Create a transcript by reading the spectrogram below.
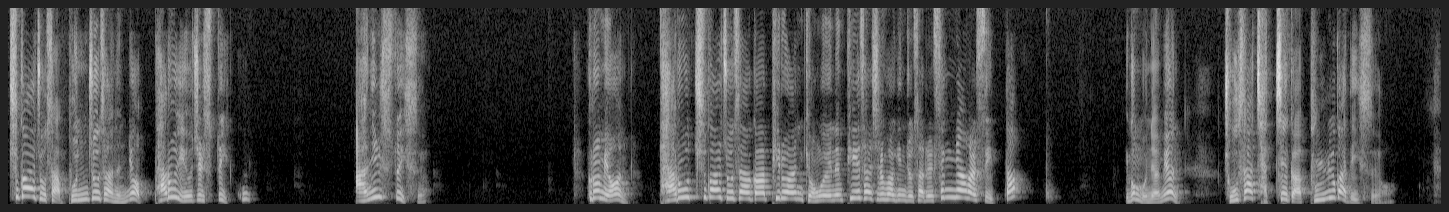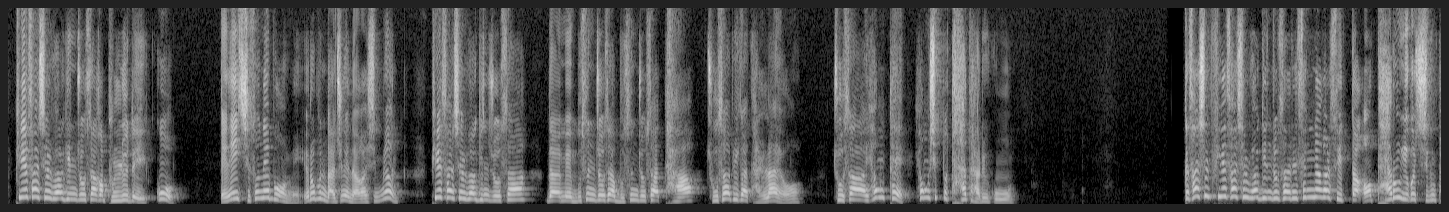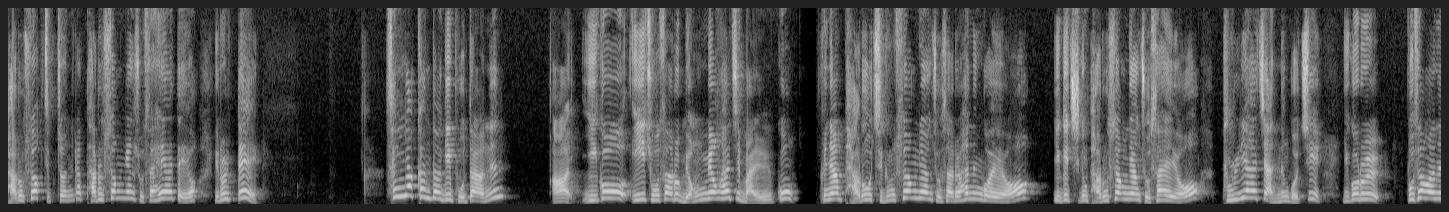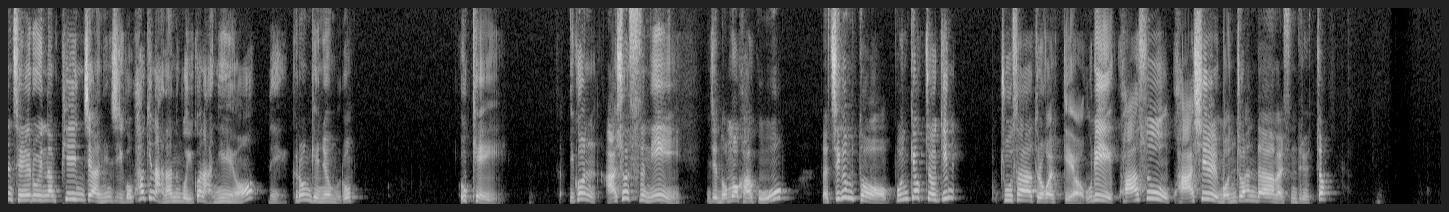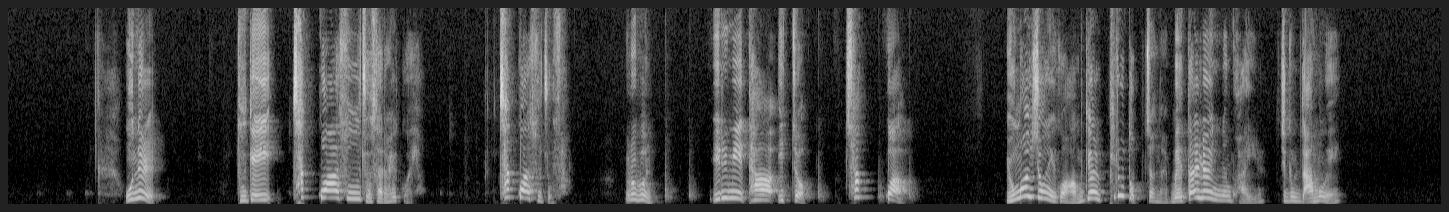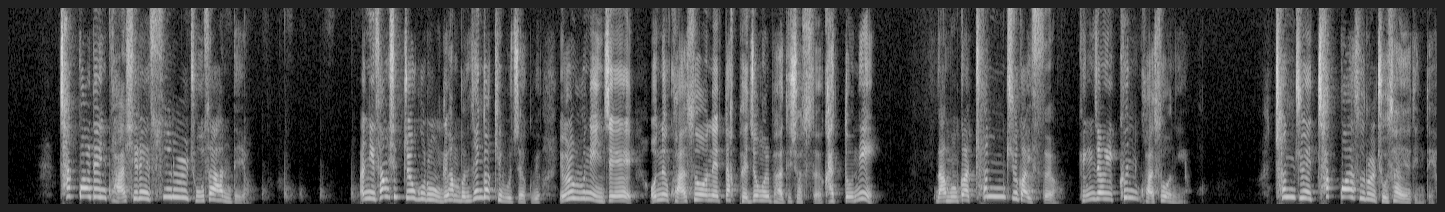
추가 조사, 본 조사는요. 바로 이어질 수도 있고 아닐 수도 있어요. 그러면 바로 추가 조사가 필요한 경우에는 피해 사실 확인 조사를 생략할 수 있다? 이건 뭐냐면 조사 자체가 분류가 돼 있어요. 피해 사실 확인 조사가 분류돼 있고 NH 손해보험에 여러분 나중에 나가시면 피해 사실 확인 조사 그다음에 무슨 조사 무슨 조사 다 조사비가 달라요. 조사 형태, 형식도 다 다르고. 그러니까 사실 피해 사실 확인 조사를 생략할 수 있다. 어, 바로 이거 지금 바로 수학 직전이라 바로 수학량 조사해야 돼요. 이럴 때 생략한다기보다는 아, 이거 이 조사로 명명하지 말고 그냥 바로 지금 수학량 조사를 하는 거예요. 이게 지금 바로 수학량 조사예요. 분리하지 않는 거지. 이거를 보상하는 재해로 인한 피해인지 아닌지 이거 확인 안 하는 거 이건 아니에요. 네, 그런 개념으로. 오케이. 이건 아셨으니 이제 넘어가고 자, 지금부터 본격적인 조사 들어갈게요. 우리 과수, 과실 먼저 한다 말씀드렸죠? 오늘 두 개의 착과수 조사를 할 거예요. 착과수 조사. 여러분, 이름이 다 있죠? 착과. 용어 이정 이거 암기할 필요도 없잖아요. 매달려 있는 과일. 지금 나무에. 착과된 과실의 수를 조사한대요. 아니 상식적으로 우리 한번 생각해 보자고요. 여러분이 이제 어느 과수원에 딱 배정을 받으셨어요. 갔더니 나무가 천 주가 있어요. 굉장히 큰 과수원이에요. 천주의 착과수를 조사해야 된대요.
